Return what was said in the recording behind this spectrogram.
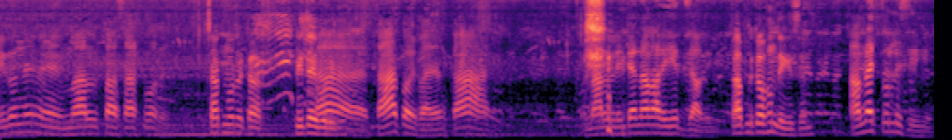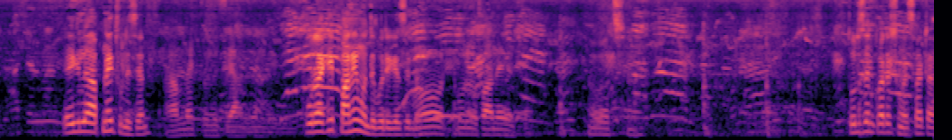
এগুলো মাল পাঁচ আট পরে চাট মোড়ের কার? নিতাই হ্যাঁ, তা কই ভাই কার? মাল নিতে না আবার ইয়ে যাবে। আপনি কখন দেখেছেন? আমরাই তুলেছি। এইগুলো আপনিই তুলেছেন? আমরাই তুলেছি পুরা কি পানির মধ্যে পড়ে গেছিল? ও পুরো পানি গেছে ও আচ্ছা। তুলছেন কটার সময়? ছয়টা?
